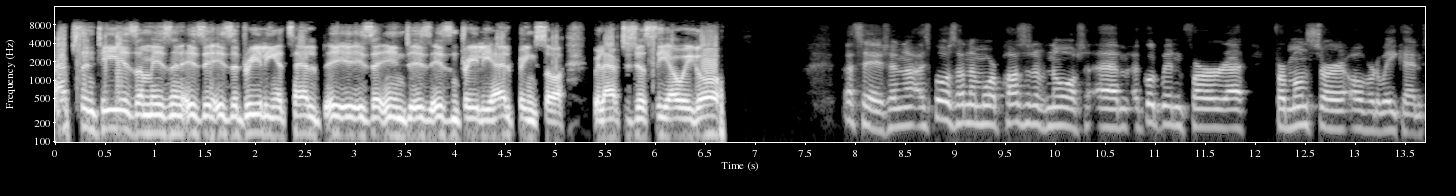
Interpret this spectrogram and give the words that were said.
absenteeism isn't is is it really its help is is isn't really helping. So we'll have to just see how we go. That's it, and I suppose on a more positive note, um, a good win for uh, for Munster over the weekend.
